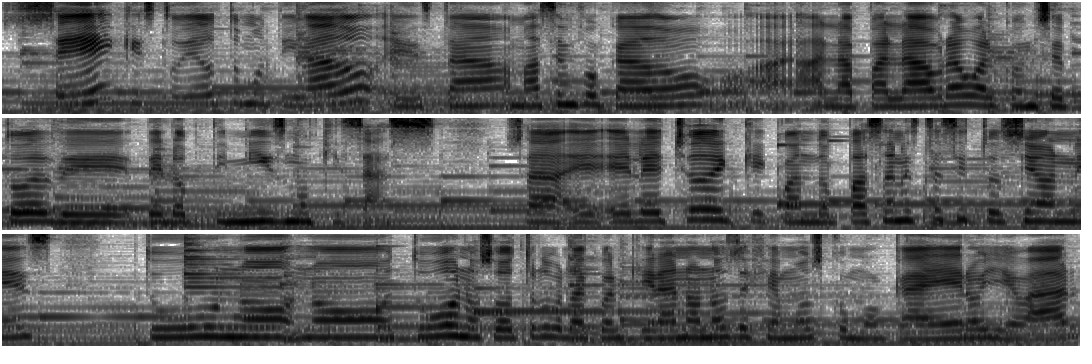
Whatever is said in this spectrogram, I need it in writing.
sé que estoy automotivado, está más enfocado a, la palabra o al concepto de, del optimismo quizás. O sea, e, el hecho de que cuando pasan estas situaciones, tú no, no, tú o nosotros, ¿verdad? Cualquiera no nos dejemos como caer o llevar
